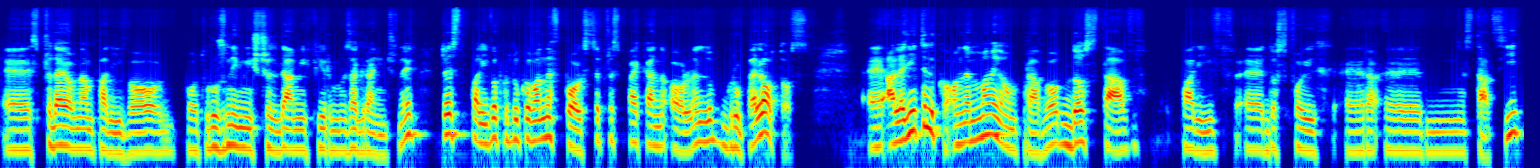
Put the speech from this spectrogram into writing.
e, sprzedają nam paliwo pod różnymi szyldami firm zagranicznych, to jest paliwo produkowane w Polsce przez PKN Orlen lub grupę Lotos. E, ale nie tylko, one mają prawo dostaw paliw do swoich stacji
